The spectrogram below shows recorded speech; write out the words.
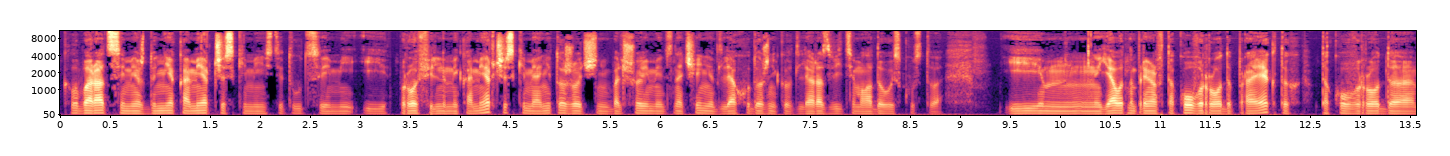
коллаборации между некоммерческими институциями и профильными коммерческими, они тоже очень большое имеют значение для художников, для развития молодого искусства. И я вот, например, в такого рода проектах, такого рода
